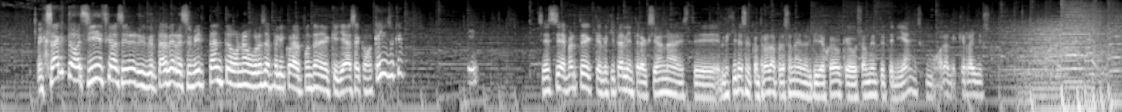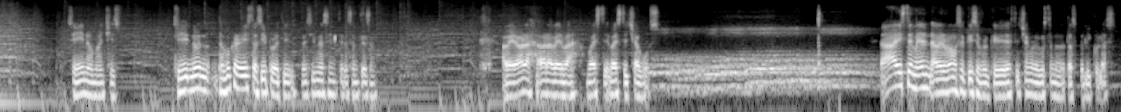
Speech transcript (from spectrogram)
Exacto, sí, es que va a ser tratar de resumir tanto una grosa película al punto en el que ya sé como, ¿qué? ¿Eso qué? Sí. Sí, sí, aparte que le quitas la interacción a este, le quitas el control a la persona en el videojuego que usualmente tenía, es como, órale, qué rayos. Sí, no manches. Sí, no, no, tampoco lo he visto así, pero, pero sí me hace interesante eso. A ver, ahora, ahora a ver, va, va este, va este chavos. Ah, este men, a ver, vamos a ver qué dice, porque a este chango le gustan las películas.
